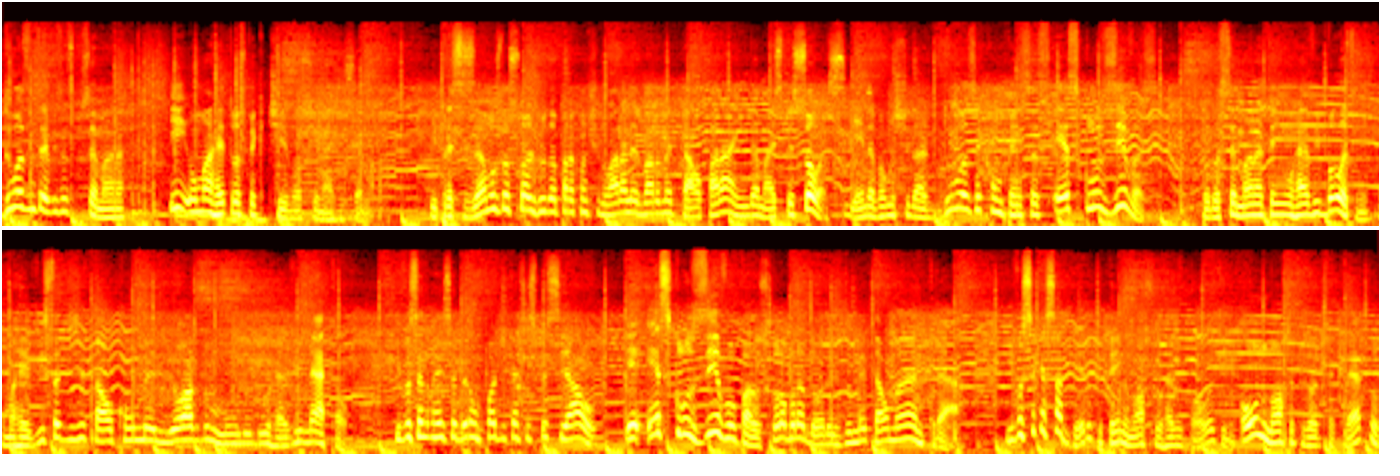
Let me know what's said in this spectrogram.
duas entrevistas por semana e uma retrospectiva aos finais de semana. E precisamos da sua ajuda para continuar a levar o metal para ainda mais pessoas. E ainda vamos te dar duas recompensas exclusivas. Toda semana tem o Heavy Bulletin, uma revista digital com o melhor do mundo do heavy metal. E você vai receber um podcast especial e exclusivo para os colaboradores do Metal Mantra. E você quer saber o que tem no nosso Heavy Bulletin ou no nosso episódio secreto?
